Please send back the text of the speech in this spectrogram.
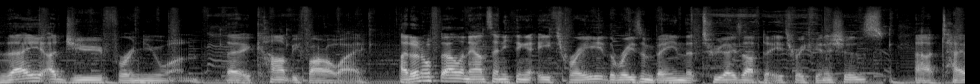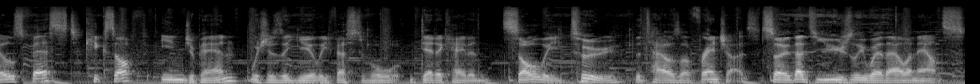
they are due for a new one. They can't be far away. I don't know if they'll announce anything at E3, the reason being that two days after E3 finishes, uh, Tales Fest kicks off in Japan, which is a yearly festival dedicated solely to the Tales of franchise. So that's usually where they'll announce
